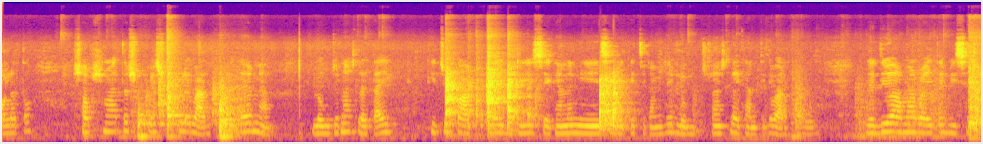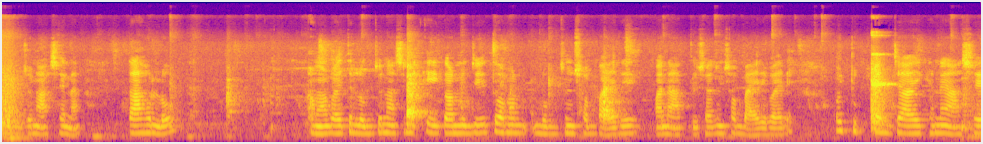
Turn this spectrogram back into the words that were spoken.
বলো তো সবসময় তো শুকে শুকলে বার করা যায় না? লোকজন আসলে তাই কিছু কাপ প্লেট ডিশ এখানে নিয়ে এসে রেখেছিলাম যে লোকজন আসলে এখান থেকে বার করা যদিও আমার বাড়িতে বিশেষ লোকজন আসে না, তা হলো আমার বাড়িতে লোকজন আসে না, এই কারণে যেহেতু আমার লোকজন সব বাইরে মানে আত্মীয় স্বজন সব বাইরে বাইরে, ওই টুকটাক যা এখানে আসে,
